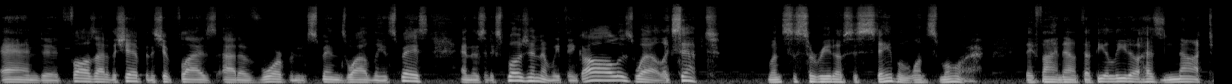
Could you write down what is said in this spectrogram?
And it falls out of the ship, and the ship flies out of warp and spins wildly in space. And there's an explosion, and we think all is well, except once the Cerritos is stable once more, they find out that the Aledo has not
